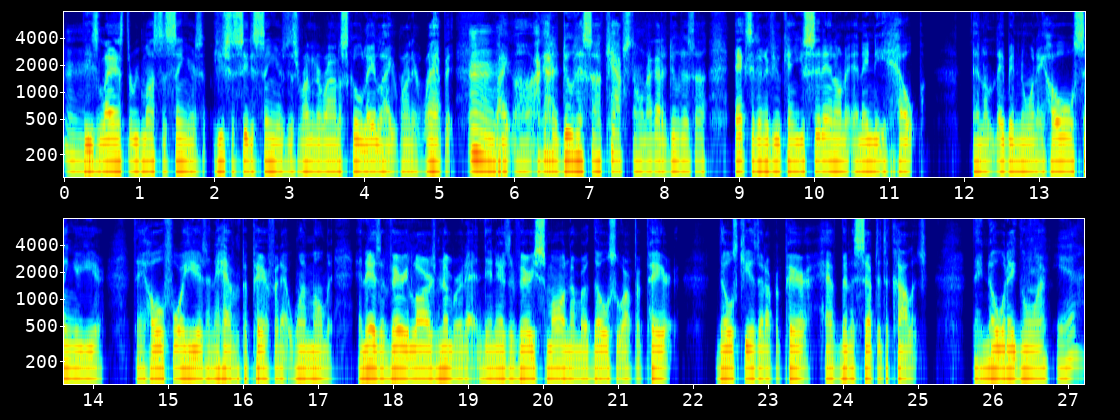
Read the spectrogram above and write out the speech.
Mm. These last three months of seniors, you should see the seniors just running around the school. They like running rampant. Mm. Like, uh, I got to do this uh, capstone. I got to do this uh, exit interview. Can you sit in on it? And they need help. And they've been doing a whole senior year, they whole four years, and they haven't prepared for that one moment. And there's a very large number of that. And then there's a very small number of those who are prepared. Those kids that are prepared have been accepted to college. They know where they're going. Yeah.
